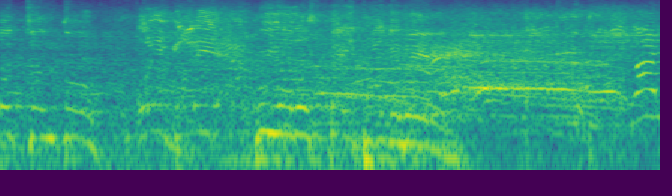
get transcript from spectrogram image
পর্যন্ত ওই গাড়ি একই অবস্থায় থাকবে গাড়ি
